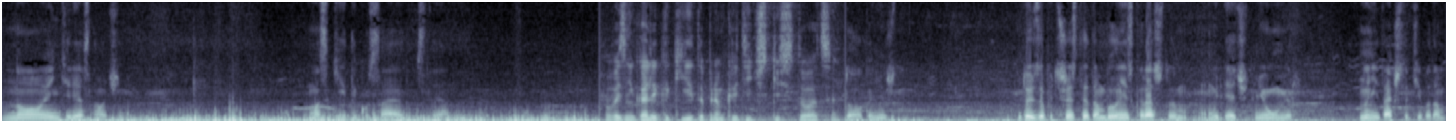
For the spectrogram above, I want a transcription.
Но интересно очень. Москиты кусают постоянно. Возникали какие-то прям критические ситуации? Да, конечно. Ну, то есть за путешествие там было несколько раз, что я чуть не умер. Ну, не так, что типа там,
